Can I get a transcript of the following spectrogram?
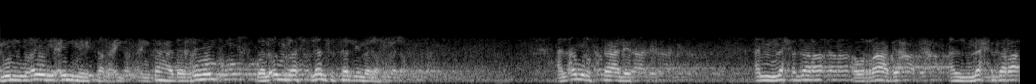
من غير علم شرعي. انتهى دورهم والأمة لن تسلم لهم. الأمر الثالث أن نحذر أو الرابع أن نحذر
